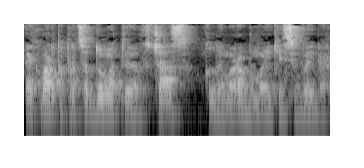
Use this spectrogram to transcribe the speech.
Як варто про це думати в час, коли ми робимо якийсь вибір.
